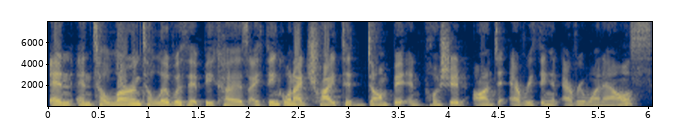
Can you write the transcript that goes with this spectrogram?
and and to learn to live with it because I think when I tried to dump it and push it onto everything and everyone else,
